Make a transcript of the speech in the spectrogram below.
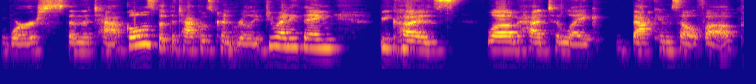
worse than the tackles, but the tackles couldn't really do anything because Love had to like back himself up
